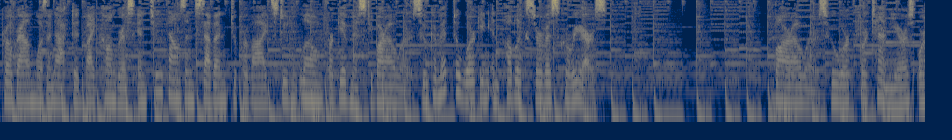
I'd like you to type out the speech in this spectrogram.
program was enacted by Congress in 2007 to provide student loan forgiveness to borrowers who commit to working in public service careers. Borrowers who work for 10 years or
